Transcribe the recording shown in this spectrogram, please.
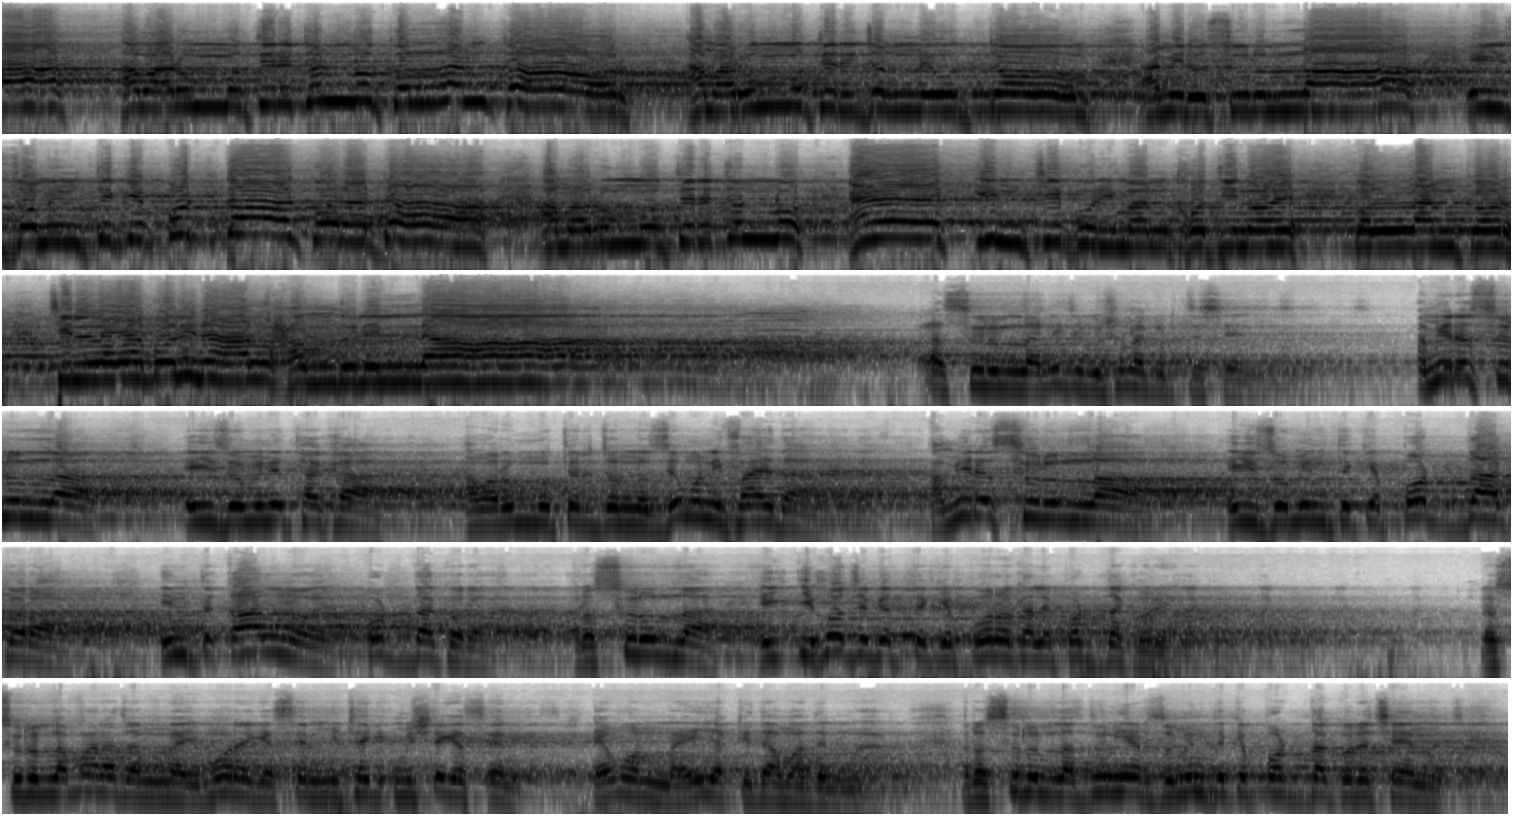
আমার উন্মতির জন্য কল্যাণকর, আমার উন্মতির জন্য উত্তম। আমি রসুল্লাহ এই জমিন থেকে পর্দা করাটা আমার উন্মতির জন্য এক ইঞ্চি পরিমাণ ক্ষতি নয়, কল্যাণকর। চিল্লাইয়া বলি না, আলহামদুলিল্লাহ। রাসুল্লাহ নিজে ঘোষণা করতেছেন, আমি রসুল্লাহ এই জমিনে থাকা আমার উম্মতের জন্য যেমনই ফায়দা, আমি রসুল্লাহ এই জমিন থেকে পর্দা করা, ইন্তেকাল নয়, পর্দা করা। রসুল্লাহ এই ইহজগৎ থেকে পরকালে পর্দা করে। রসুল্লাহ মারা যান নাই, মরে গেছেন, মিঠে, মিশে গেছেন, এমন না এই আকিদা আমাদের না। রসুল্লাহ দুনিয়ার জমিন থেকে পর্দা করেছেন।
